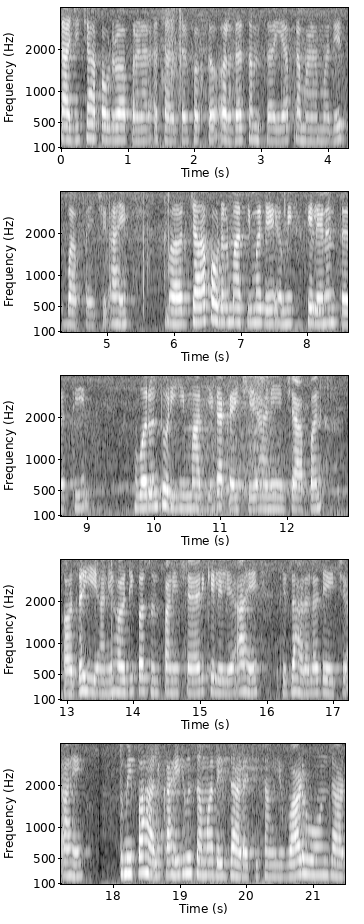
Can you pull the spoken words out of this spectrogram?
ताजी चहा पावडर वापरणार असाल तर फक्त अर्धा चमचा या प्रमाणामध्येच वापरायची आहे. चहा पावडर मातीमध्ये मिक्स केल्यानंतर ती वरून थोडी ही माती टाकायची आणि जे आपण दही आणि हळदीपासून पाणी तयार केलेले आहे ते झाडाला द्यायचे आहे. तुम्ही पाहाल काही दिवसामध्ये झाडाची चांगली वाढ होऊन झाड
